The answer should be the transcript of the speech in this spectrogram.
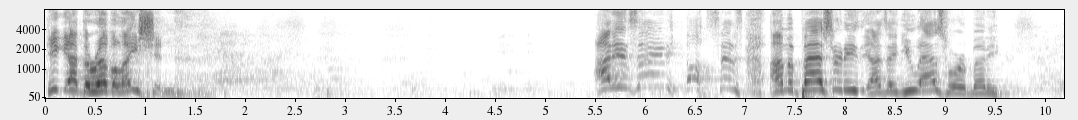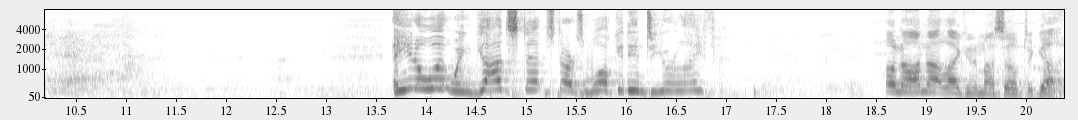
he got the revelation. I didn't say anything. I said, I'm a pastor. And he, I said, You asked for it, buddy. And you know what? When God step starts walking into your life, Oh, no, I'm not likening myself to God.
